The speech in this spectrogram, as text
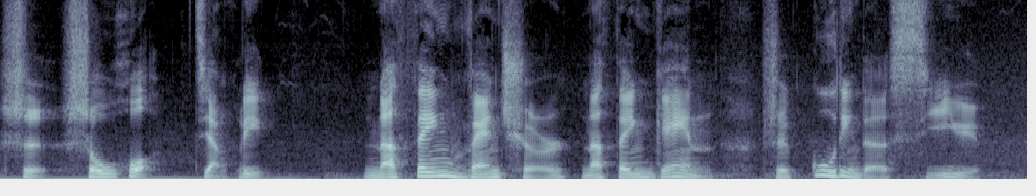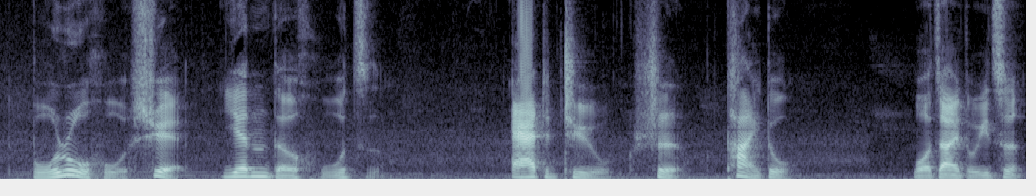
是收获奖励，nothing venture nothing gain 是固定的习语，不入虎穴焉得虎子，attitude 是态度。我再读一次，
